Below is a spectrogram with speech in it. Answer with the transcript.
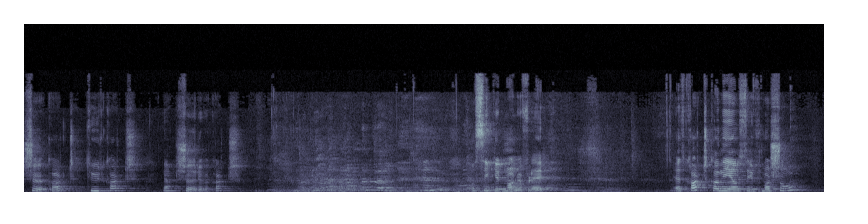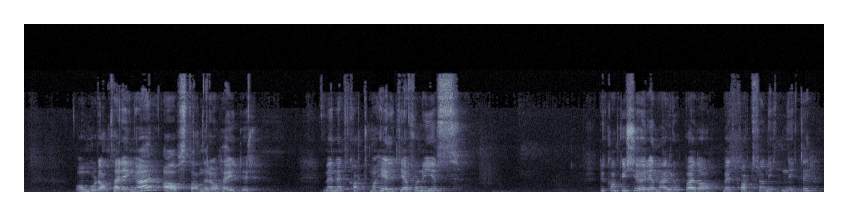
sjøkart, turkart, ja, sjørøverkart. Og sikkert mange flere. Et kart kan gi oss informasjon om hvordan terrenget er, avstander og høyder. Men et kart må hele tida fornyes. Du kan ikke kjøre gjennom Europa i dag med et kart fra 1990.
